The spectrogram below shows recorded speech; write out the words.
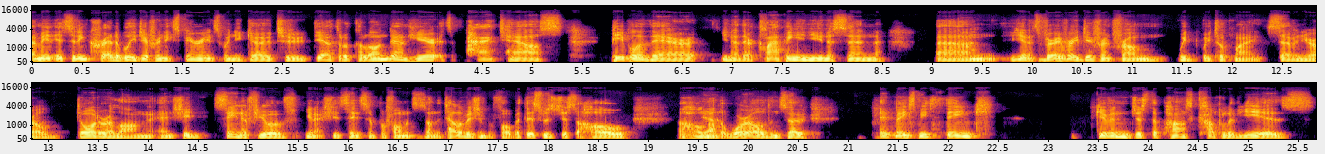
I mean, it's an incredibly different experience when you go to Teatro Colón down here. It's a packed house. People are there. You know, they're clapping in unison. Um, you know, it's very, very different from we we took my seven year old daughter along, and she'd seen a few of you know she'd seen some performances on the television before, but this was just a whole a whole yeah. other world, and so it makes me think, given just the past couple of years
